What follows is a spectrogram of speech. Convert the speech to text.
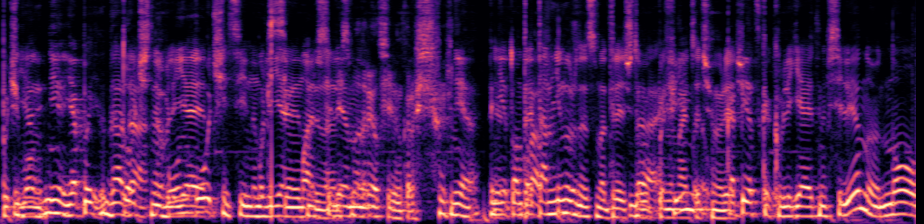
почему Я- он не, я да, точно да, влияет он очень сильно влияет на вселенную. Не смотрел фильм, короче. Нет, нет, он Да, прав. Там не нужно смотреть, чтобы Да, понимать, фильм о чем речь. Капец, как влияет на вселенную, но,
